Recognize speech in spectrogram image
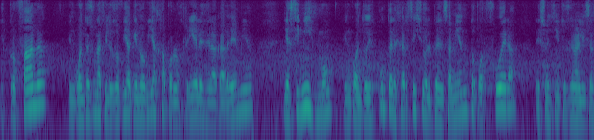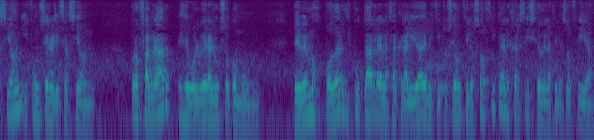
Es profana en cuanto es una filosofía que no viaja por los rieles de la academia y asimismo en cuanto disputa el ejercicio del pensamiento por fuera de su institucionalización y funcionalización. Profanar es devolver al uso común. Debemos poder disputarle a la sacralidad de la institución filosófica el ejercicio de la filosofía.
